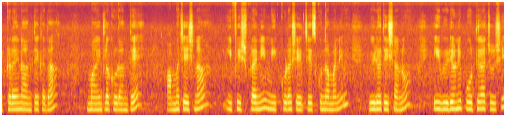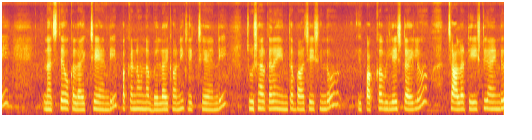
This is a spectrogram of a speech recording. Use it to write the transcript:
ఎక్కడైనా అంతే కదా మా ఇంట్లో కూడా అంతే. అమ్మ చేసిన ఈ ఫిష్ ఫ్రైని మీకు కూడా షేర్ చేసుకుందామని వీడియో తీశాను. ఈ వీడియోని పూర్తిగా చూసి నచ్చితే ఒక లైక్ చేయండి. పక్కన ఉన్న బెల్ ఐకాన్ని క్లిక్ చేయండి. చూశారు కదా ఎంత బాగా చేసిందో ఇది పక్క విలేజ్ స్టైల్ చాలా టేస్టీ అండ్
